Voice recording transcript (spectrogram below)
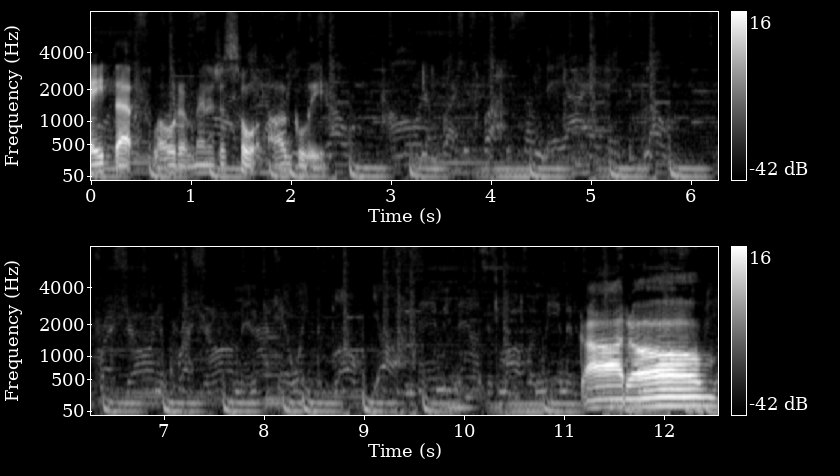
Hate that floater, man. It's just so ugly. Got him.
